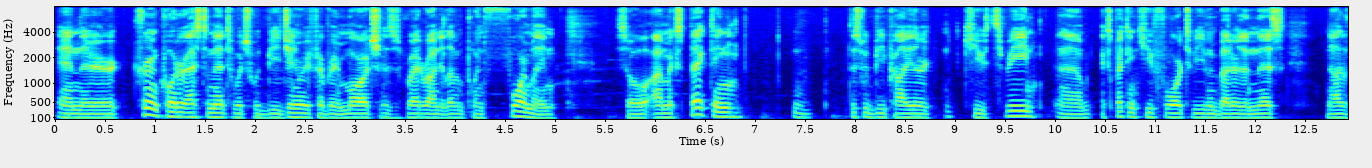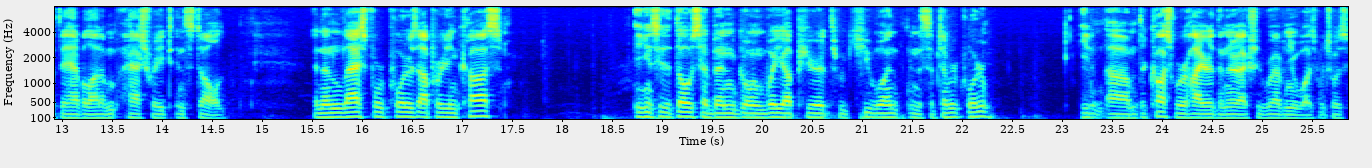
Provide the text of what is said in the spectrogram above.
and their current quarter estimate, which would be January, February, March, is right around 11.4 million. So I'm expecting this would be probably their Q3. And I'm expecting Q4 to be even better than this now that they have a lot of hash rate installed. And then the last four quarters operating costs, you can see that those have been going way up here through Q1 in the September quarter. Even um, their costs were higher than their actual revenue was, which was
